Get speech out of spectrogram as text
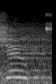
Shoot.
